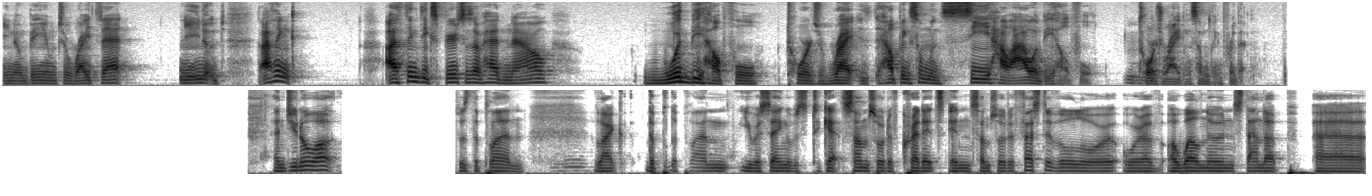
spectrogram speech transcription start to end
you know, being able to write that, you know, I think, I think the experiences I've had now would be helpful towards write, helping someone see how I would be helpful mm-hmm. towards writing something for them. And do you know what was the plan? Like the the plan you were saying was to get some sort of credits in some sort of festival or or a, a well known stand up uh,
